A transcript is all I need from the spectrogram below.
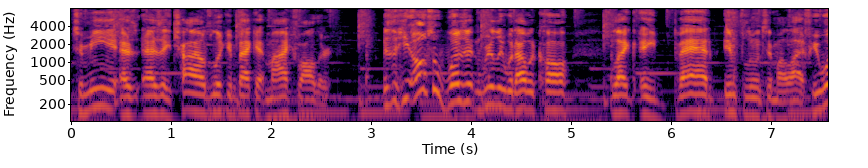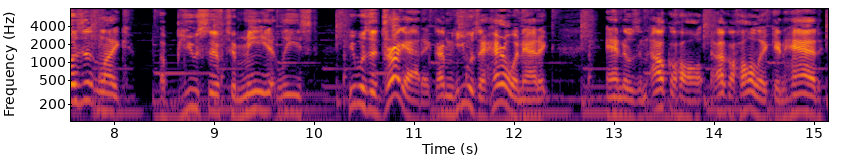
to me as as a child looking back at my father, is that he also wasn't really what I would call like a bad influence in my life. He wasn't like abusive to me at least. He was a drug addict. I mean, he was a heroin addict and was an alcohol alcoholic and had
